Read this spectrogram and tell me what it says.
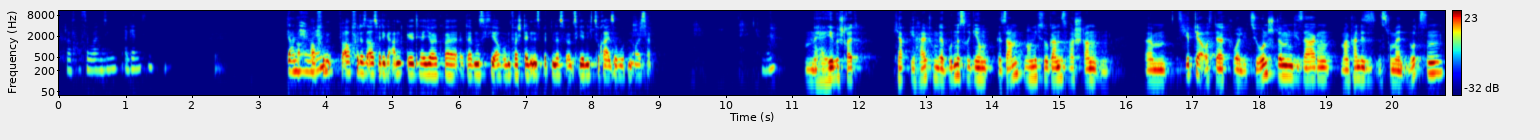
Frau Fasse, wollen Sie ergänzen? Dann Herr auch, für, auch für das Auswärtige Amt gilt, Herr Jolkwa, da muss ich Sie auch um Verständnis bitten, dass wir uns hier nicht zu Reiserouten äußern. Herr Hebestreit, ich habe die Haltung der Bundesregierung gesamt noch nicht so ganz verstanden. Ähm, es gibt ja aus der Koalition Stimmen, die sagen, man kann dieses Instrument nutzen,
